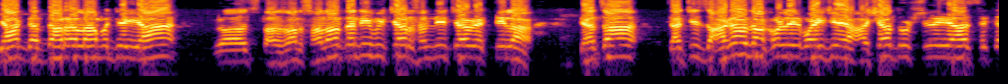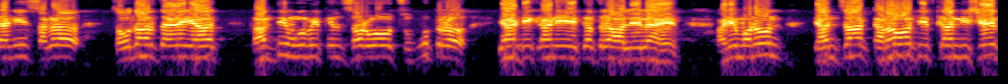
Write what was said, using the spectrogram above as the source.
या गद्दाराला म्हणजे या स- सनातनी विचारसरणीच्या व्यक्तीला त्याचा त्याची जागा दाखवली पाहिजे. अशा दृष्टीने या ठिकाणी सगळं चौदार तळे या क्रांतीभूमीतील सर्व सुपुत्र या ठिकाणी एकत्र आलेले आहेत. आणि म्हणून त्यांचा करावा तितका निषेध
